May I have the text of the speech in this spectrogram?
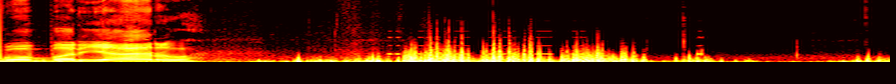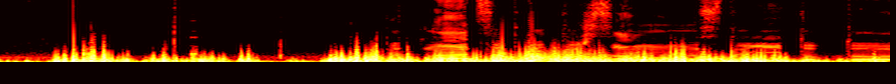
по бар'єру. П'ятнадцятка те ж саме у нас стоїть, тобто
